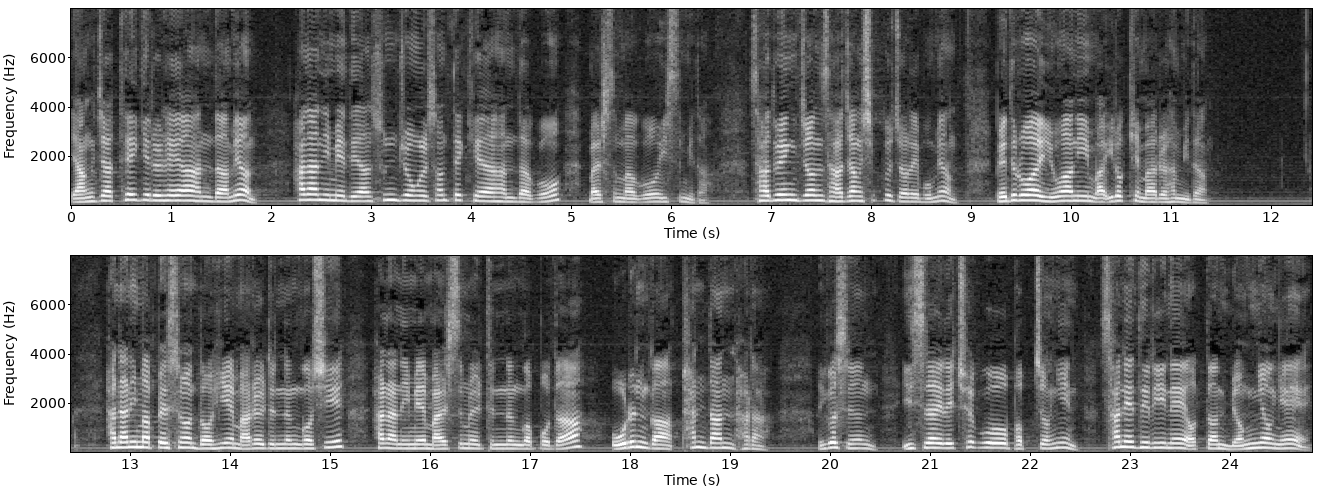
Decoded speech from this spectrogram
양자택일을 해야 한다면 하나님에 대한 순종을 선택해야 한다고 말씀하고 있습니다. 사도행전 4장 19절에 보면 베드로와 요한이 막 이렇게 말을 합니다. 하나님 앞에서 너희의 말을 듣는 것이 하나님의 말씀을 듣는 것보다 옳은가 판단하라. 이것은 이스라엘의 최고 법정인 사내들인의 어떤 명령에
